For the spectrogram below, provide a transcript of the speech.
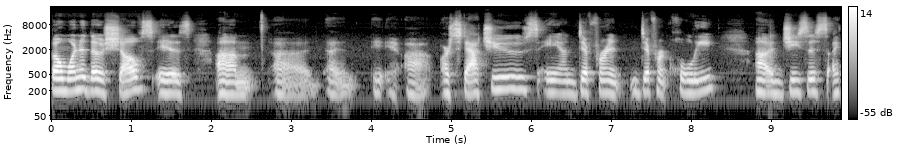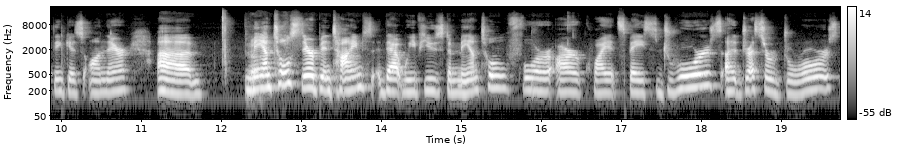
but on one of those shelves is. Um, uh, uh, uh, our statues and different different holy uh, Jesus, I think, is on there. Um, Mantles, there have been times that we've used a mantle for our quiet space. Drawers, uh, dresser drawers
